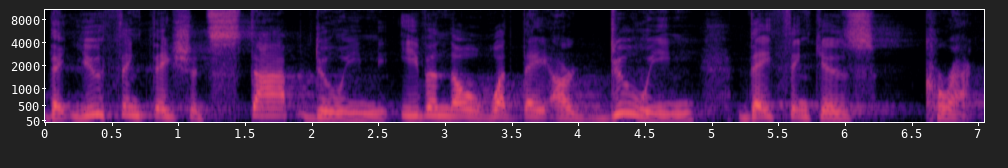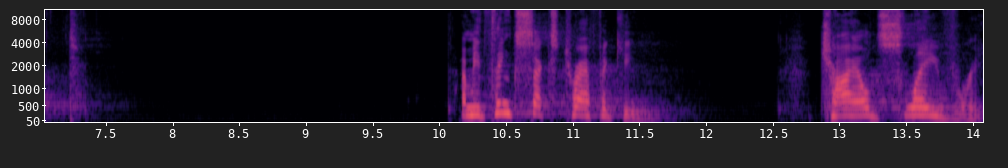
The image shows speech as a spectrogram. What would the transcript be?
that you think they should stop doing, even though what they are doing they think is correct? I mean, think sex trafficking child slavery,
